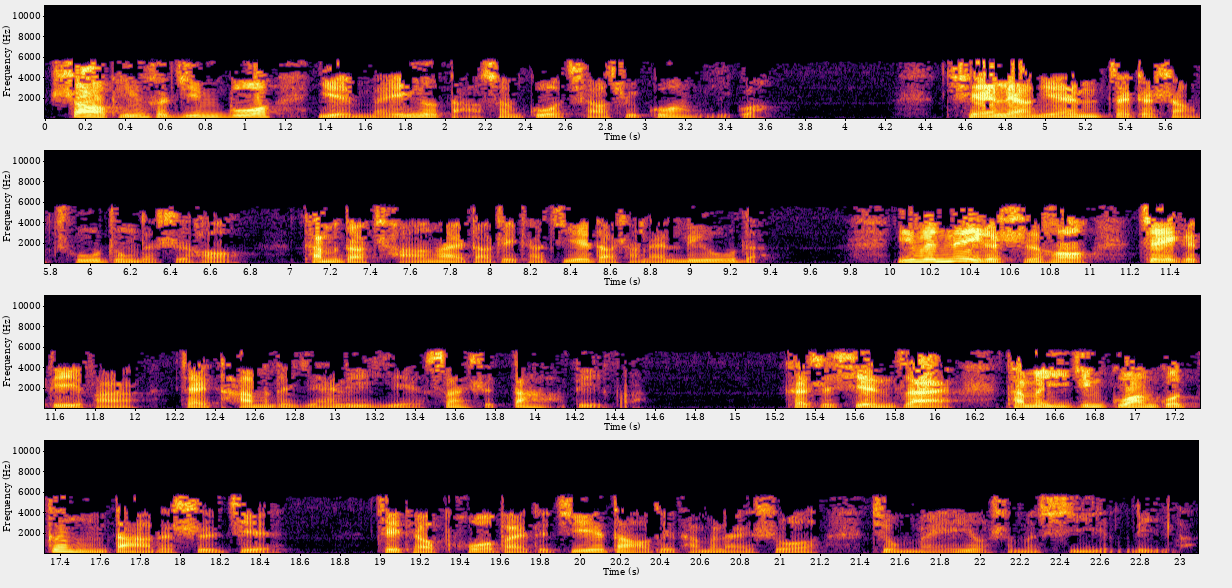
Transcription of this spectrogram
少平和金波也没有打算过桥去逛一逛。前两年在这上初中的时候，他们到长爱到这条街道上来溜达，因为那个时候这个地方在他们的眼里也算是大地方。可是现在，他们已经逛过更大的世界，这条破败的街道对他们来说就没有什么吸引力了。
